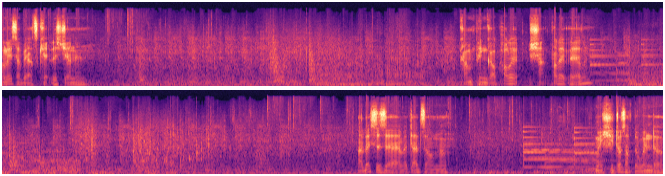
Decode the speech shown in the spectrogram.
At least I'll be able to kick this gen in. Camping up on it, shack it really. Now this is um, a dead zone though. I mean, she does have the window.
